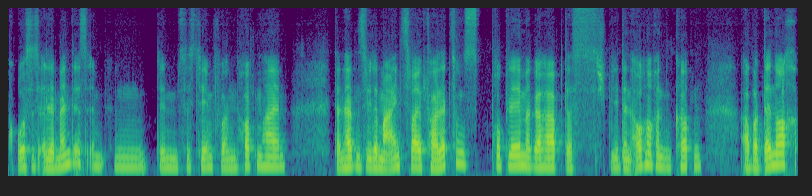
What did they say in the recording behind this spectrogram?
großes Element ist in, in dem System von Hoffenheim. Dann hatten sie wieder mal ein, zwei Verletzungsprobleme gehabt. Das spielt dann auch noch in den Karten. Aber dennoch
